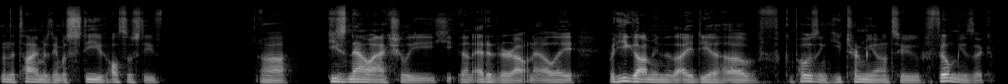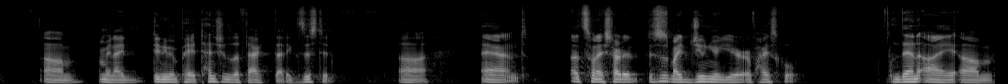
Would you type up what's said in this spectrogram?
in the time, his name was Steve, also Steve. Uh, he's now actually he, an editor out in L.A. But he got me into the idea of composing. He turned me on to film music. Um, I mean, I didn't even pay attention to the fact that, that existed. Uh, and that's when I started. This is my junior year of high school. And then I um,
